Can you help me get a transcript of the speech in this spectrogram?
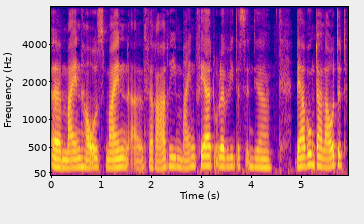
äh, mein Haus, mein äh, Ferrari, mein Pferd oder wie das in der Werbung da lautet.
